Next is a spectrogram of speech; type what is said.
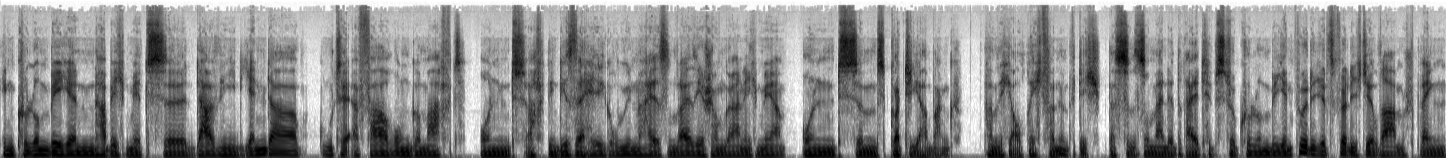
In Kolumbien habe ich mit äh, David Yenda gute Erfahrungen gemacht und ach, wie diese hellgrün heißen, weiß ich schon gar nicht mehr. Und ähm, Scotia Bank fand ich auch recht vernünftig. Das sind so meine drei Tipps für Kolumbien. Würde jetzt völlig den Rahmen sprengen,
